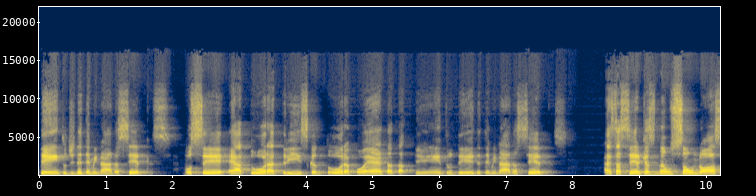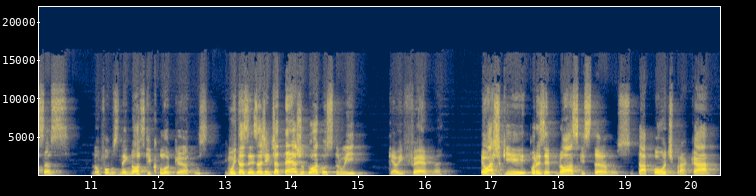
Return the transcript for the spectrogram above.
dentro de determinadas cercas. Você é ator, atriz, cantora, poeta, tá dentro de determinadas cercas. Essas cercas não são nossas, não fomos nem nós que colocamos. Muitas vezes a gente até ajudou a construir, que é o inferno, né? Eu acho que, por exemplo, nós que estamos da ponte para cá,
